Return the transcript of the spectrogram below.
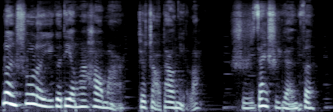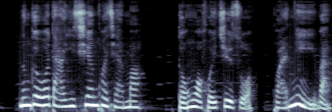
乱输了一个电话号码就找到你了，实在是缘分，能给我打一千块钱吗？等我回剧组。还你一万，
